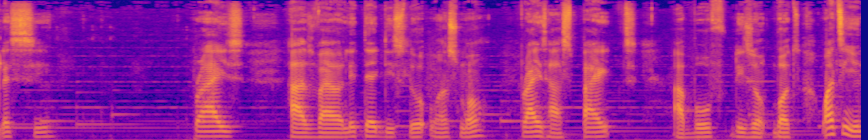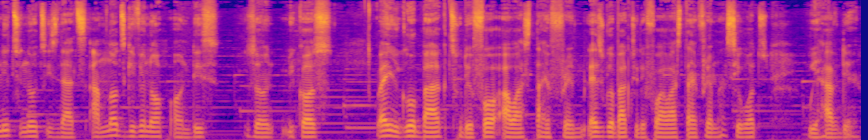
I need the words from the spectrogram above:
Let's see. Price has violated this low once more. Price has spiked above this zone. But one thing you need to note is that i'm not giving up on this zone because when you go back to the four hours time frame let's go back to the four hours time frame and see what we have there.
